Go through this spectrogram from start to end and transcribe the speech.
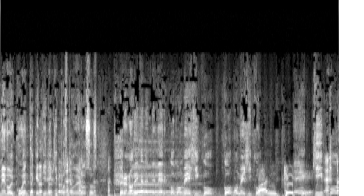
Me doy cuenta que tiene equipos poderosos, pero no deja de tener como México, como México, Panqueque. equipos.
